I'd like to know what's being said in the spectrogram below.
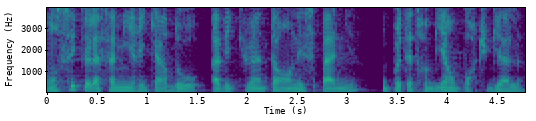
On sait que la famille Ricardo a vécu un temps en Espagne, ou peut-être bien au Portugal,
